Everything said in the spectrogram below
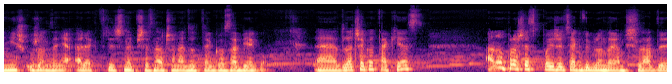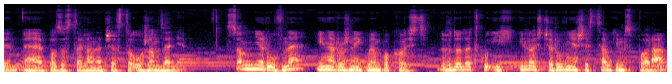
niż urządzenia elektryczne przeznaczone do tego zabiegu. Dlaczego tak jest? Ano proszę spojrzeć, jak wyglądają ślady e, pozostawione przez to urządzenie. Są nierówne i na różnej głębokości. W dodatku ich ilość również jest całkiem spora.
